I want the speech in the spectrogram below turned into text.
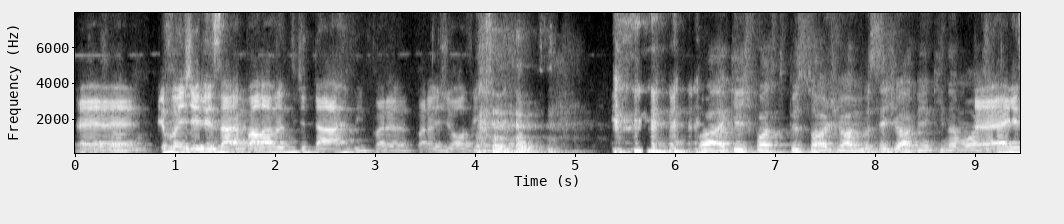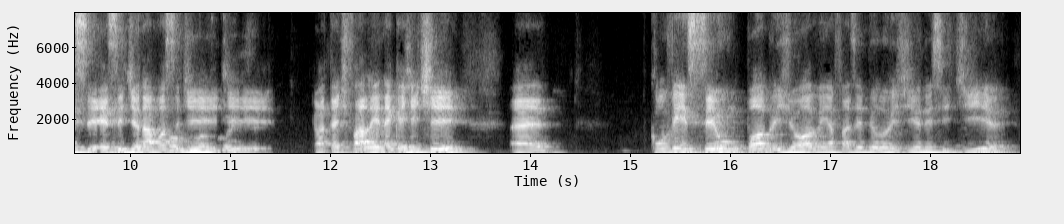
é, evangelizar a palavra de Darwin para, para jovens. Olha, aqui as fotos do pessoal jovem. Você jovem aqui na mostra. É, esse, esse dia na mostra de, de, Eu até te falei, né, que a gente. É, convenceu um pobre jovem a fazer biologia nesse dia,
